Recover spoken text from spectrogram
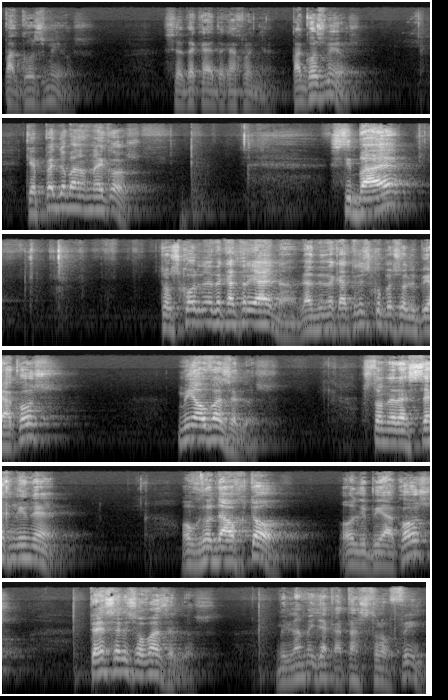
Παγκοσμίως. Σε 10-11 χρόνια. Παγκοσμίως. Και 5 ο Παναθηναϊκός. Στην ΠΑΕ το σκορ είναι 13-1. Δηλαδή 13 κούπες Ολυμπιακός, μία ο Βάζελος. Στον Ερασιτέχνη είναι 88 Ολυμπιακός, 4 ο Βάζελος. Μιλάμε για καταστροφή.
